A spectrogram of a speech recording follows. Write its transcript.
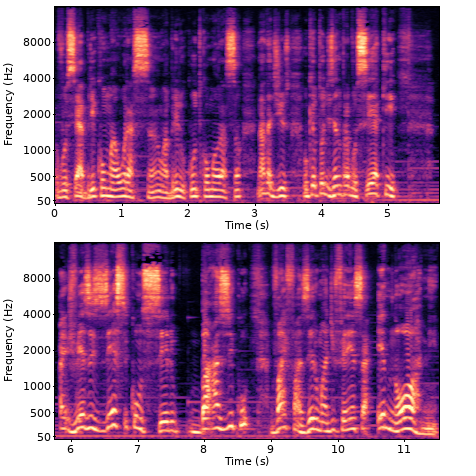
você abrir com uma oração, abrir o culto com uma oração, nada disso. O que eu estou dizendo para você é que às vezes esse conselho básico vai fazer uma diferença enorme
